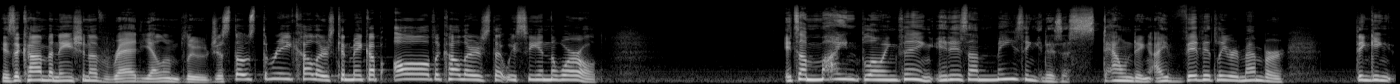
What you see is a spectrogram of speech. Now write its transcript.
is a combination of red, yellow, and blue. Just those three colors can make up all the colors that we see in the world. It's a mind blowing thing. It is amazing. It is astounding. I vividly remember thinking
